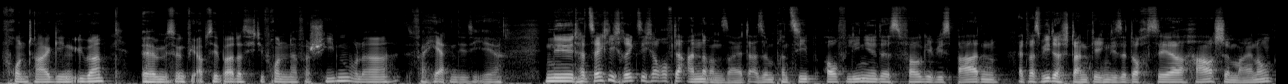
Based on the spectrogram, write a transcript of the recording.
frontal gegenüber. Ähm, ist irgendwie absehbar, dass sich die Fronten da verschieben oder verhärten die sich eher? Nö, tatsächlich regt sich auch auf der anderen Seite, also im Prinzip auf Linie des VG Wiesbaden, etwas Widerstand gegen diese doch sehr harsche Meinung.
